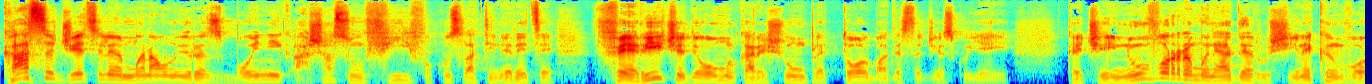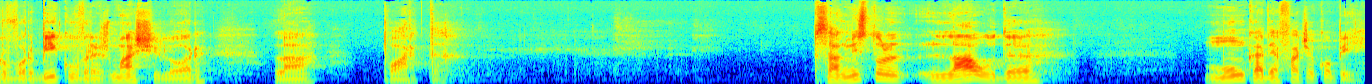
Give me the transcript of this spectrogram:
ca săgețile în mâna unui războinic, așa sunt fii făcuți la tinerețe, ferice de omul care își umple tolba de săgeți cu ei că cei nu vor rămânea de rușine când vor vorbi cu vrăjmașii lor la poartă. Psalmistul laudă munca de a face copii.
